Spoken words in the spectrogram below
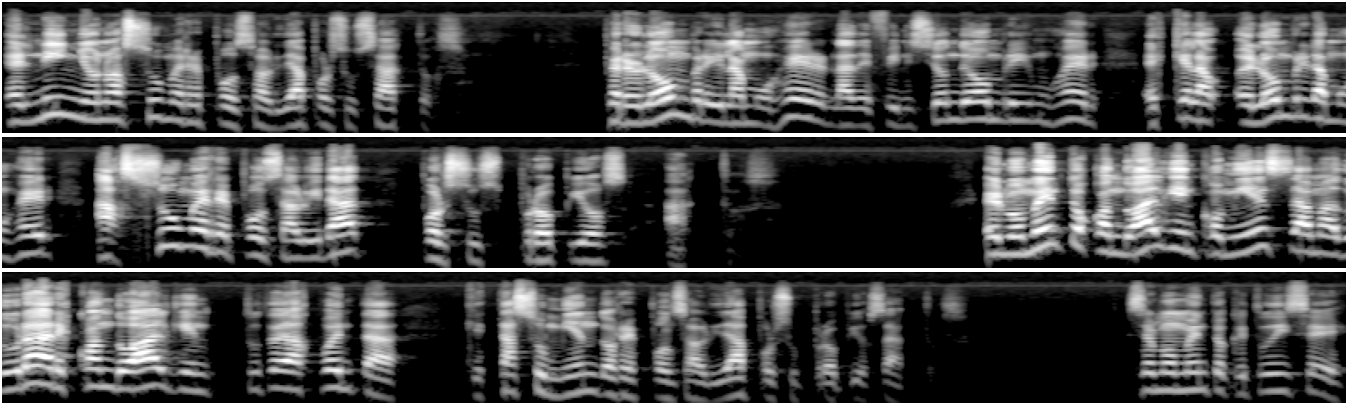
El niño no asume responsabilidad por sus actos. Pero el hombre y la mujer, la definición de hombre y mujer es que el hombre y la mujer asumen responsabilidad por sus propios actos. El momento cuando alguien comienza a madurar es cuando alguien, tú te das cuenta que está asumiendo responsabilidad por sus propios actos. Es el momento que tú dices,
